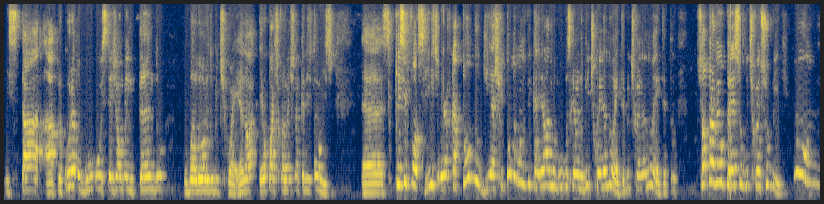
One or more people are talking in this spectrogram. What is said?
está, a procura no Google esteja aumentando o valor do Bitcoin. Eu, não, eu particularmente não acredito nisso. Uh, porque se fosse isso, eu ia ficar todo dia, acho que todo mundo ficaria lá no Google escrevendo Bitcoin não entra, Bitcoin não entra. Só para ver o preço do Bitcoin subir. Não,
